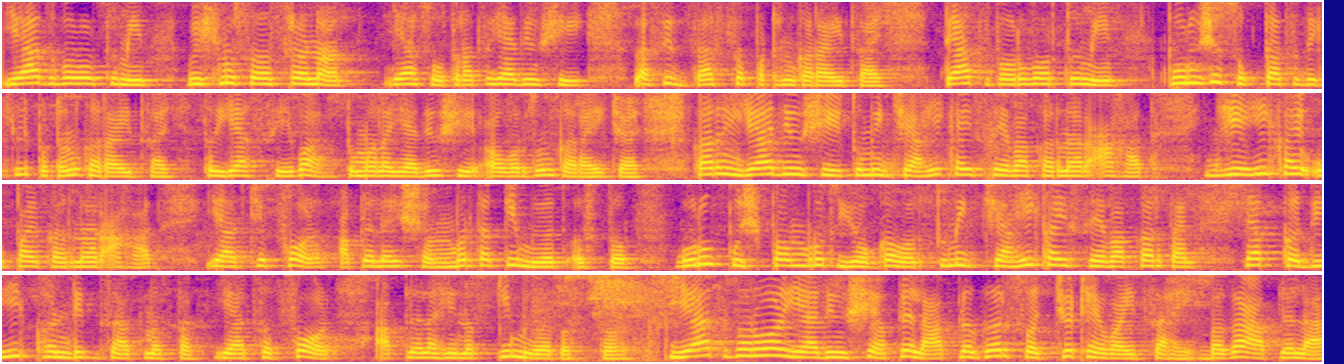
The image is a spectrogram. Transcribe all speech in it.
याचबरोबर तुम्ही विष्णू सहस्रनाम या स्तोत्राचं या दिवशी जास्तीत जास्त पठण करायचं आहे. त्याचबरोबर तुम्ही पुरुष सुक्ताचं देखील पठण करायचं आहे. तर या सेवा तुम्हाला या दिवशी आवर्जून करायच्या आहे कारण या दिवशी तुम्ही ज्याही काही सेवा करणार आहात जेही काही उपाय करणार आहात याचे फळ आपल्याला हे शंभर टक्के मिळत असतं. गुरु पुष्पामृत योगावर तुम्ही ज्याही काही सेवा करताल या कधीही खंडित जात नसतात. याचं फळ आपल्याला हे नक्की मिळत असतं. याचबरोबर या दिवशी आपल्याला आपलं घर स्वच्छ ठेवायचं आहे. बघा आपल्याला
